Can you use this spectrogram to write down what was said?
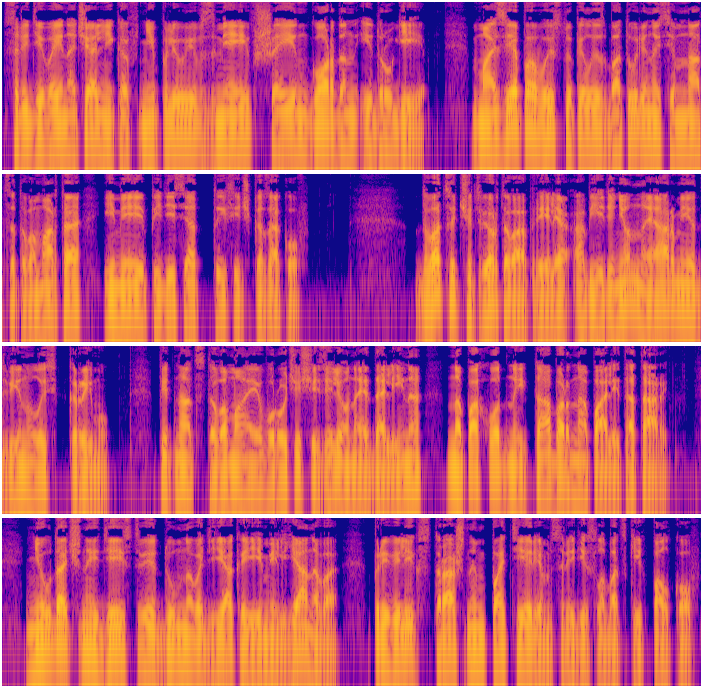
среди военачальников Неплюев, Змеев, Шейн, Гордон и другие. Мазепа выступил из Батурина 17 марта, имея 50 тысяч казаков. 24 апреля объединенная армия двинулась к Крыму. 15 мая в урочище Зеленая долина на походный табор напали татары неудачные действия думного дьяка Емельянова привели к страшным потерям среди слободских полков.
